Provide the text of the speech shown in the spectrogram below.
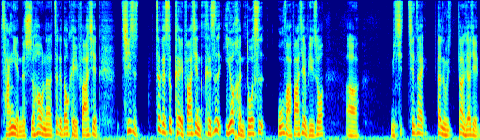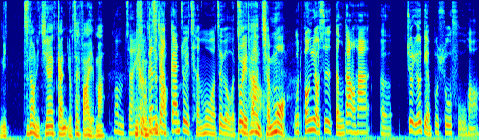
肠炎的时候呢，这个都可以发现。其实这个是可以发现，可是也有很多是无法发现，比如说啊、呃，你现现在但如淡如小姐你。知道你现在肝有在发炎吗？我不知道，你可能不知道。肝最沉默，这个我知道。对，他很沉默。我朋友是等到他呃就有点不舒服哈，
